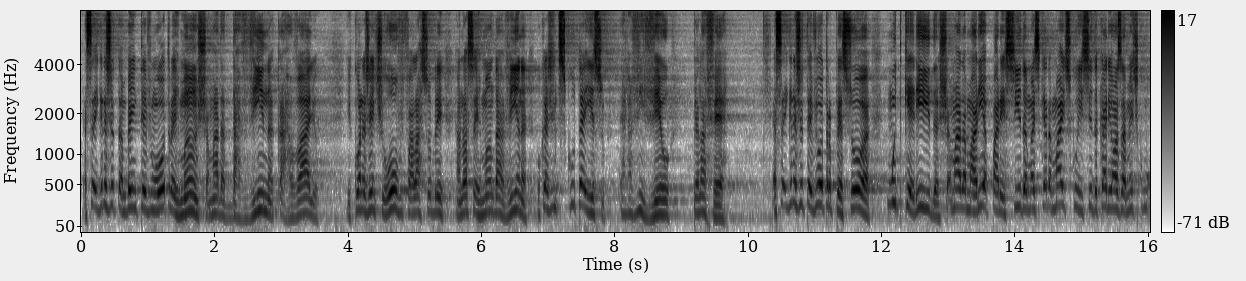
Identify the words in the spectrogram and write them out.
Essa igreja também teve uma outra irmã chamada Davina Carvalho, e quando a gente ouve falar sobre a nossa irmã Davina, o que a gente escuta é isso: ela viveu pela fé. Essa igreja teve outra pessoa muito querida, chamada Maria Aparecida, mas que era mais conhecida carinhosamente como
